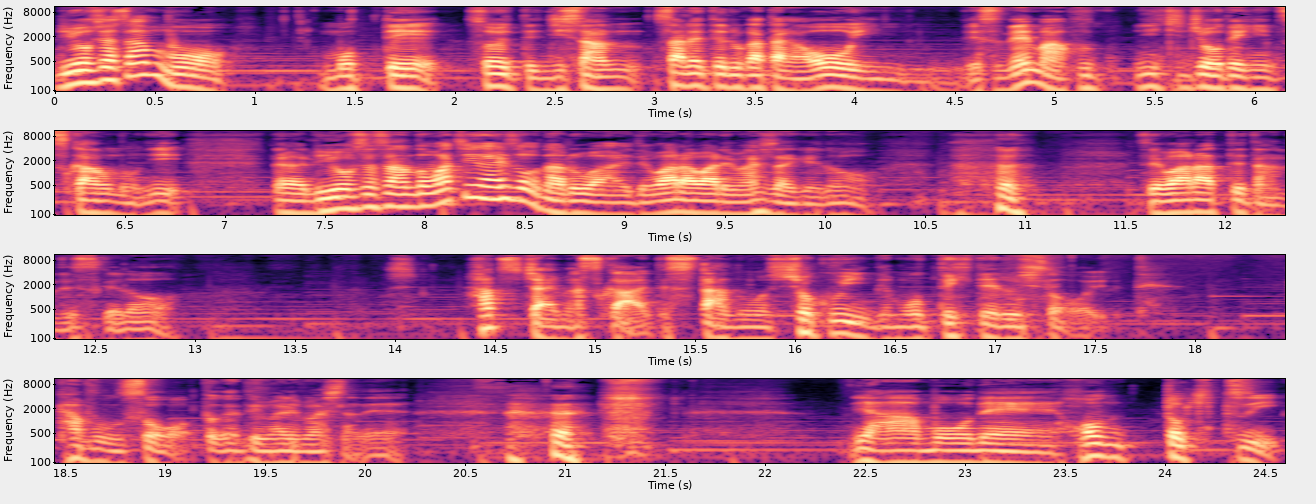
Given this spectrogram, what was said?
利用者さんも持って、そうやって持参されてる方が多いんですね。まあ、日常的に使うのに。だから利用者さんと間違えそうになるわ、で笑われましたけど、それ笑ってたんですけど、初ちゃいますか？ってスタの職員で持ってきてる人を言って、多分そうとかって言われましたね。いやもうね、ほんときつい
